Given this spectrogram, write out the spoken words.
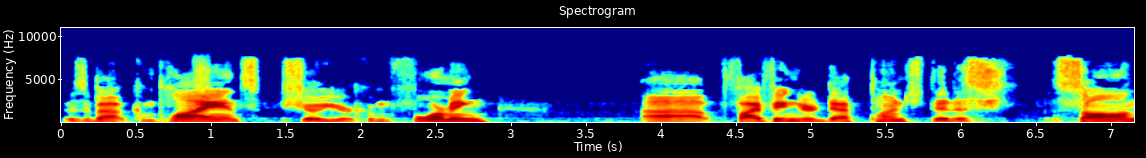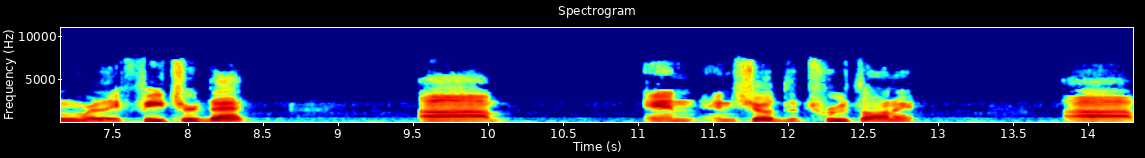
It was about compliance, show you're conforming. Uh, Five Finger Death Punch did a song where they featured that um, and and showed the truth on it. Uh,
